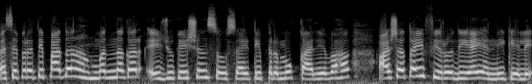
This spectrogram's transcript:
असे प्रतिपादन अहमदनगर एज्युकेशन सोसायटी प्रमुख कार्यवाह आशाताई फिरोदिया यांनी केले.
